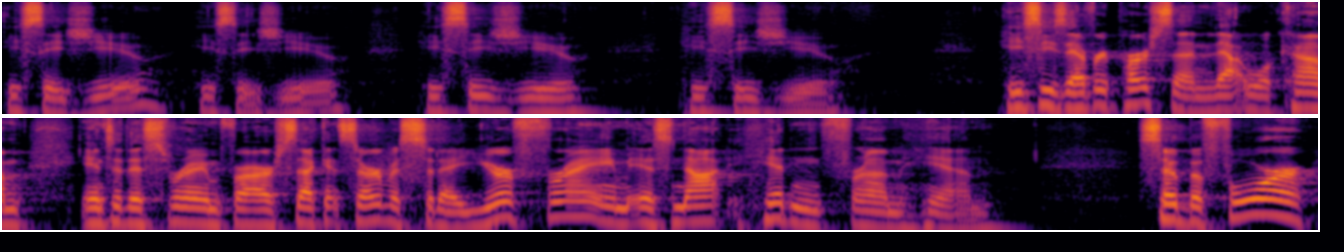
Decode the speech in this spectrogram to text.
He sees you, He sees you, He sees you, He sees you. He sees every person that will come into this room for our second service today. Your frame is not hidden from Him. So before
